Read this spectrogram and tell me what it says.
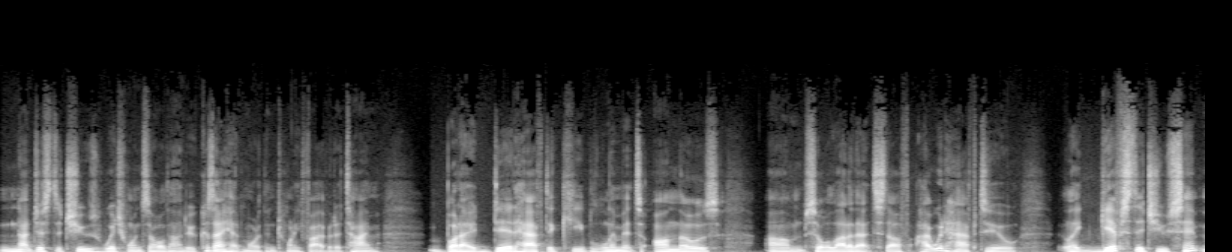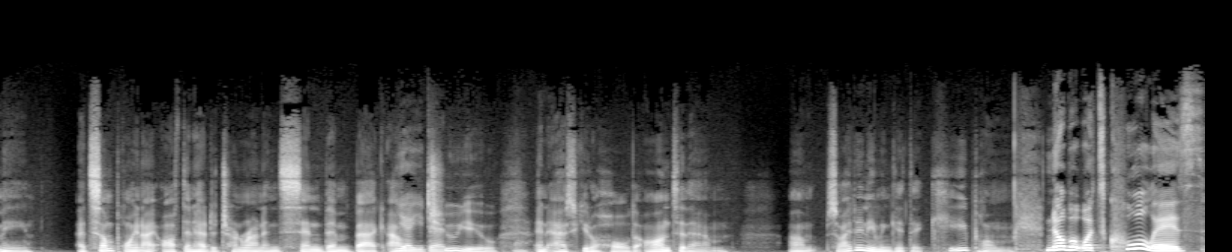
not just to choose which ones to hold on to because I had more than 25 at a time, but I did have to keep limits on those. Um, so a lot of that stuff I would have to like gifts that you sent me at some point I often had to turn around and send them back out Yeah, you to you and ask you to hold on to them. Um, so I didn't even get to keep them. No, but what's cool is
